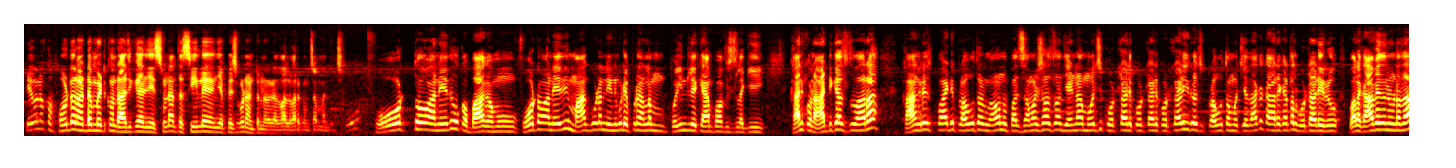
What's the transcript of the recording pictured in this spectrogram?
కేవలం ఒక ఫోటోని అడ్డం పెట్టుకొని రాజకీయాలు చేస్తుంటే అంత సీన్ లేదని చెప్పేసి కూడా అంటున్నారు కదా వాళ్ళ వర్గం సంబంధించి. ఫోటో అనేది ఒక భాగము. ఫోటో అనేది మాకు కూడా నేను కూడా ఎప్పుడు అలా పోయిందిలే క్యాంప్ ఆఫీసులకి. కానీ కొన్ని ఆర్టికల్స్ ద్వారా కాంగ్రెస్ పార్టీ ప్రభుత్వం అవును పది సంవత్సరాల జెండా మోచి కొట్లాడి కొట్లాడి కొట్లాడి ఈ రోజు ప్రభుత్వం వచ్చేదాకా కార్యకర్తలు కొట్లాడిరు వాళ్ళకి ఆవేదన ఉండదా?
